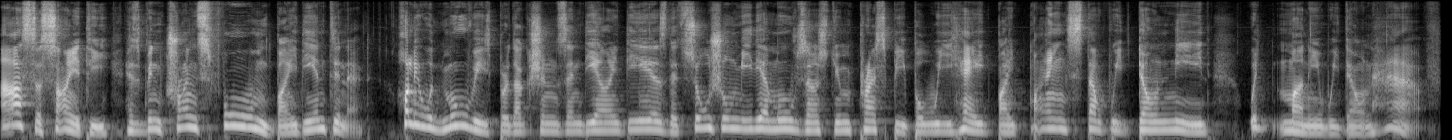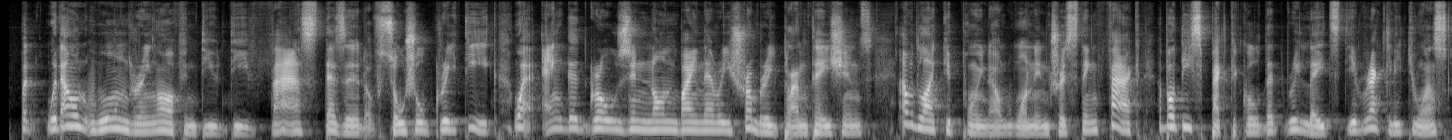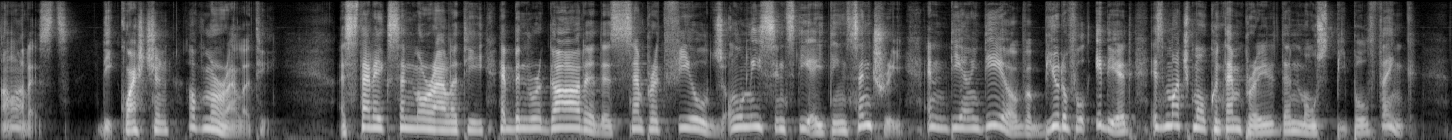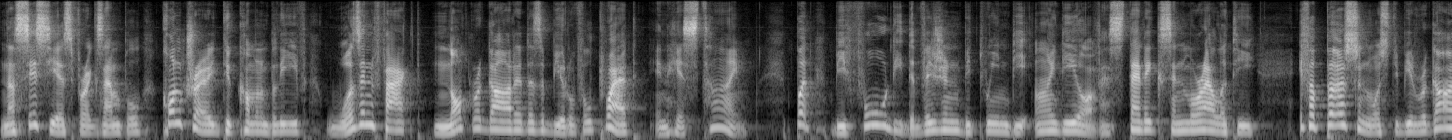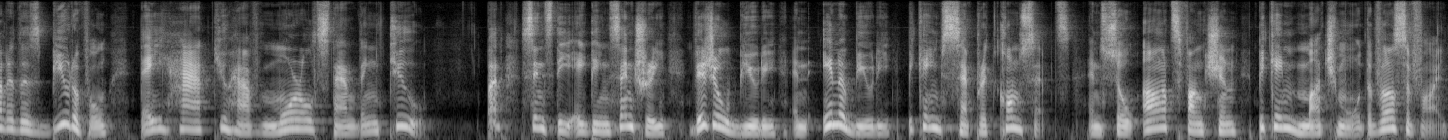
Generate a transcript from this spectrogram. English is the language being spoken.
Our society has been transformed by the internet. Hollywood movies productions and the ideas that social media moves us to impress people we hate by buying stuff we don't need with money we don't have. But without wandering off into the vast desert of social critique where anger grows in non binary shrubbery plantations, I would like to point out one interesting fact about the spectacle that relates directly to us artists the question of morality. Aesthetics and morality have been regarded as separate fields only since the 18th century, and the idea of a beautiful idiot is much more contemporary than most people think. Narcissus, for example, contrary to common belief, was in fact not regarded as a beautiful twat in his time. But before the division between the idea of aesthetics and morality, if a person was to be regarded as beautiful, they had to have moral standing too. But since the 18th century, visual beauty and inner beauty became separate concepts, and so art's function became much more diversified.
